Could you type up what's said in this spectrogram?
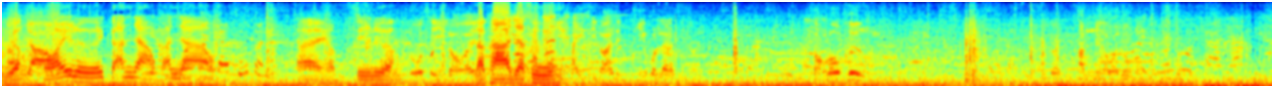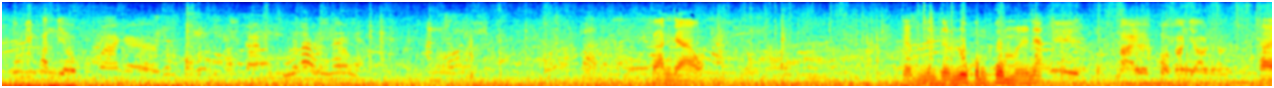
เหลืองอ้อยเลยก้านยาวก้านยาว ครับสีเหลือง โลสี่ร้อยราคาจะสูง ขายสี่ร้อยสิบที่คนแรกสองโลครึ่งก็พันหนึ่งอะวะลูกนึงลูกนี้พันเดียวสวยมากเลยนะเนี่ยก้านยาว แต่มันจะลูกกลมๆเลยเนี่ยนี่ถ่ายแบบขอก้านยาวถ่ายใช่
